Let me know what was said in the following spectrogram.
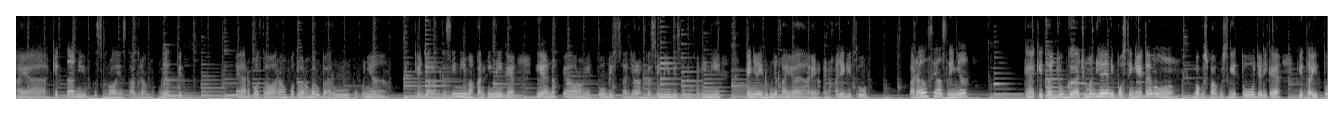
Kayak kita nih ke scroll Instagram ngeliat feed. Eh ada foto orang foto orang baru-baru. Pokoknya kayak jalan ke sini makan ini. Kayak ih enak ya orang itu bisa jalan ke sini bisa makan ini. Kayaknya hidupnya kayak enak-enak aja gitu. Padahal sih aslinya kayak kita juga cuman dia yang dipostingnya itu emang bagus-bagus gitu. Jadi kayak kita itu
